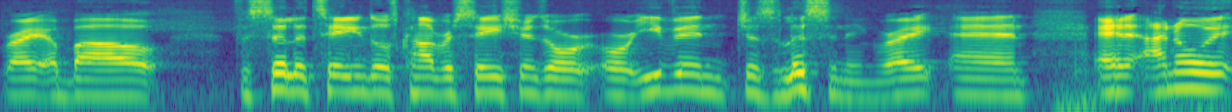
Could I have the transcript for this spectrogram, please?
right, about facilitating those conversations or, or even just listening right? And and i know it,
